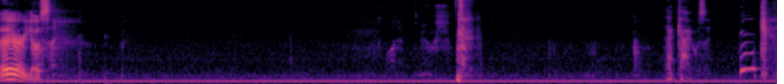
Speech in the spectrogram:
There he goes. That guy was a dink.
